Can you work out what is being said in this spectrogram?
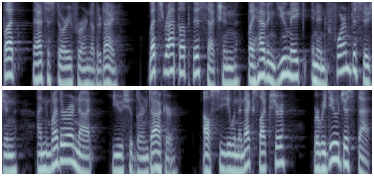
But that's a story for another day. Let's wrap up this section by having you make an informed decision on whether or not you should learn Docker. I'll see you in the next lecture where we do just that.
